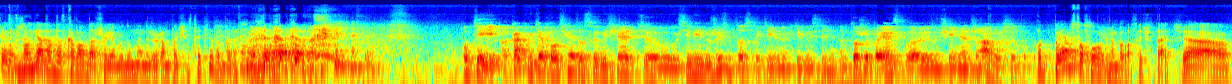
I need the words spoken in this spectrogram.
Ты уже Ну, я тогда сказал, да, что я буду менеджером по чистоте тогда. Окей, а как у тебя получается совмещать э, семейную жизнь с такими активностями? Там тоже ПМство, изучение Java и все такое. Вот PM100 сложно было сочетать. а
